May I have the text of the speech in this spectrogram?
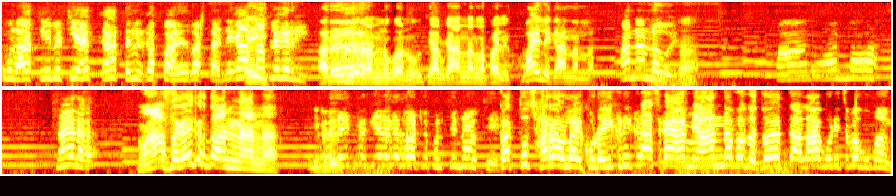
तुम्हाला आकली भेटली आहेत का? तुम्ही गप्पा आणि बसता निघा ऐ. आपल्या घरी? अरे. फुलं रान नको आणू? ते आमच्या अण्णांना पाहिलं. पाहिले का अण्णाला आनंद होय. हा. अण्णा, अण्णा. नाही लागा मग असं काय करतो अण्णा अण्णा? इकडे. का वाटलं पण ते नव्हते का तूच हरवलाय कुठं? इकडे इकडे असं काय आम्ही अण्णा बघतो लागवडीचं बघू मग.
